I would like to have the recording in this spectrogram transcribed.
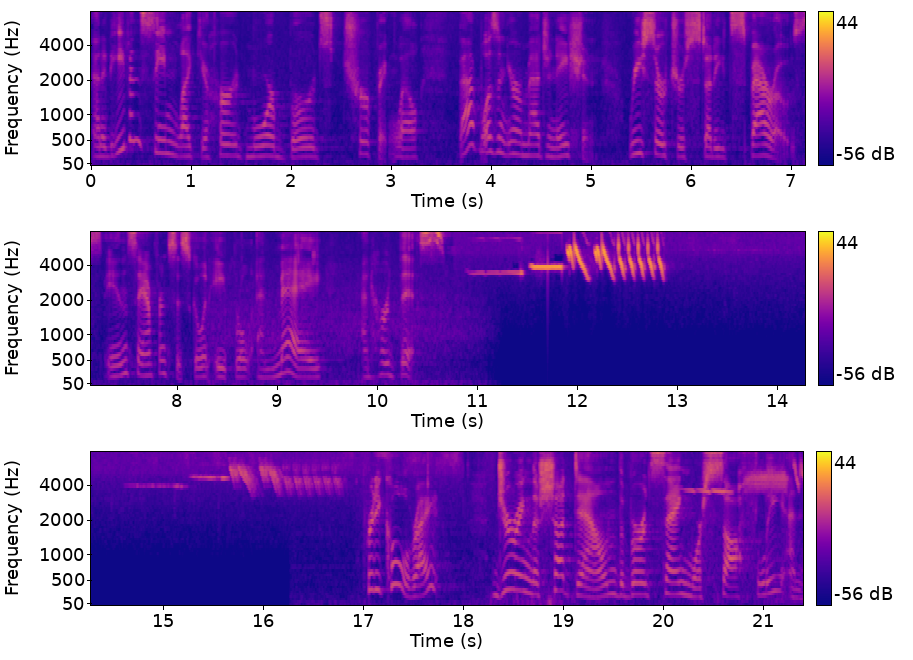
and it even seemed like you heard more birds chirping. Well, that wasn't your imagination. Researchers studied sparrows in San Francisco in April and May and heard this. Pretty cool, right? During the shutdown, the birds sang more softly and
